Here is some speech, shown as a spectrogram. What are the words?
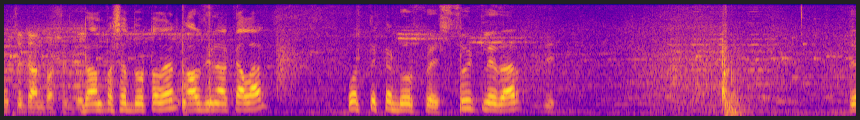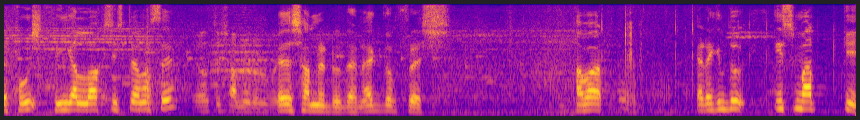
হচ্ছে ডান পাশের। ডান পাশের ডোরটা দেন অরিজিনাল কালার প্রত্যেকটা ডোর ফ্রেশ সুইট লেদার জি। ফিঙ্গার লক সিস্টেম আছে। এ সামনের ডোর এই সামনের ডোর দেখেন একদম ফ্রেশ আবার এটা কিন্তু স্মার্ট কি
